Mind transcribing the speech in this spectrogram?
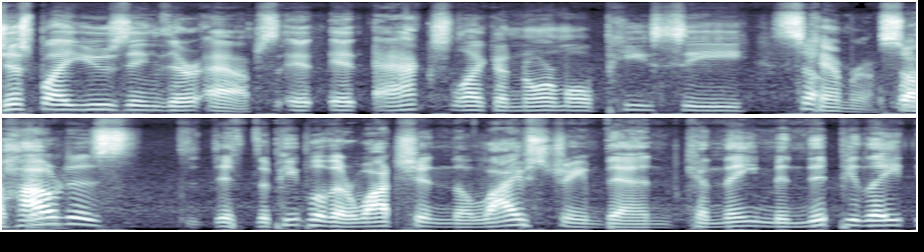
just by using their apps. It, it acts like a normal PC so, camera. So how does if the people that are watching the live stream then can they manipulate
